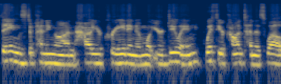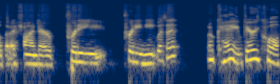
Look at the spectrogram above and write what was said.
things depending on how you're creating and what you're doing with your content as well that I find are pretty, pretty neat with it. Okay, very cool.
